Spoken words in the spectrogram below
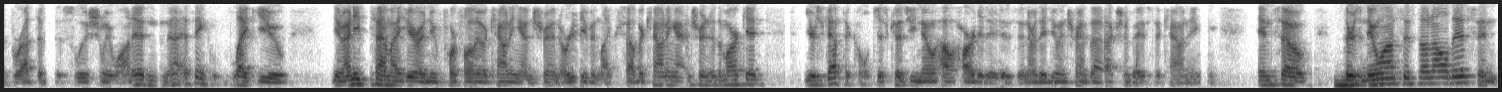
breadth of the solution we wanted. And I think, like you, you know, anytime I hear a new portfolio accounting entrant or even like sub-accounting entrant into the market, you're skeptical just because you know how hard it is. And are they doing transaction-based accounting? And so there's mm-hmm. nuances on all this. And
